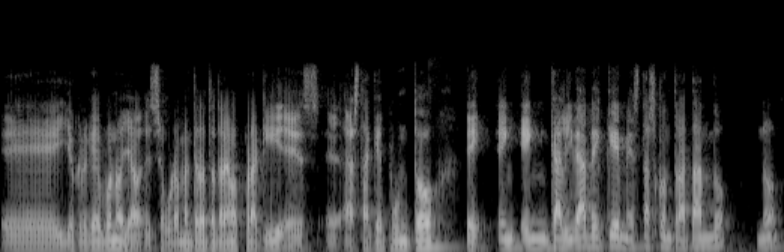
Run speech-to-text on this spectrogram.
Eh, yo creo que, bueno, ya seguramente lo trataremos por aquí, es eh, hasta qué punto, en, calidad de qué me estás contratando, ¿no?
